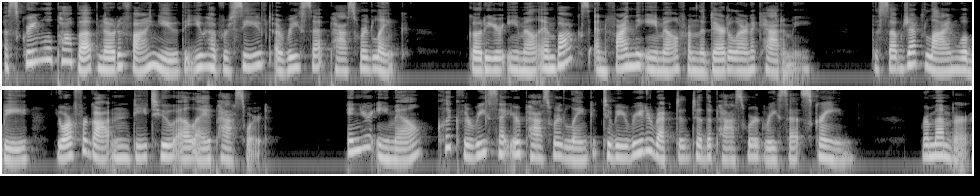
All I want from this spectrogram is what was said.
A screen will pop up notifying you that you have received a reset password link. Go to your email inbox and find the email from the Dare to Learn Academy. The subject line will be Your Forgotten D2LA Password. In your email, click the Reset Your Password link to be redirected to the password reset screen. Remember,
